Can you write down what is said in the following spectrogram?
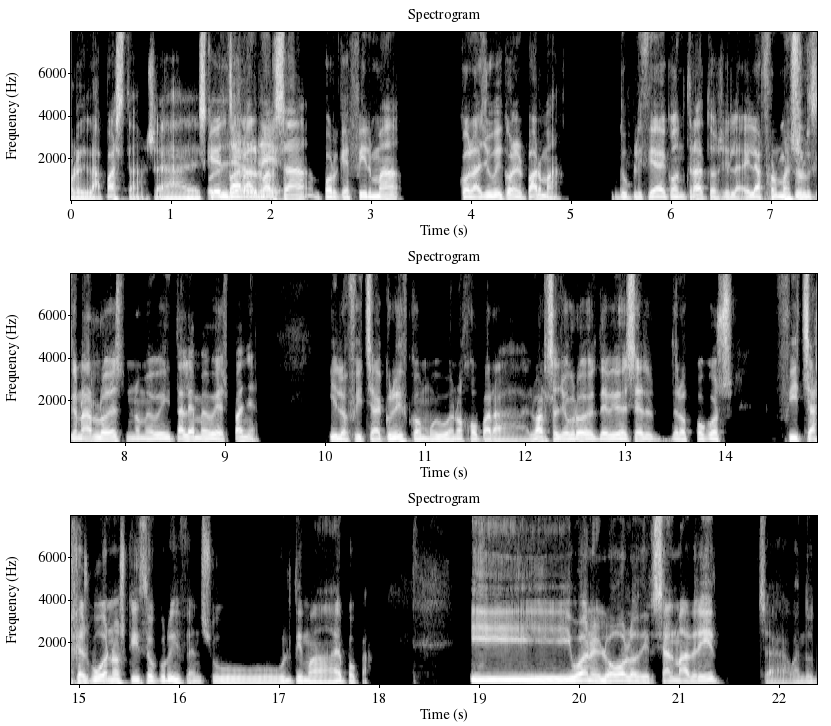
por la pasta. O sea, es que él llega al. Barça porque firma con la Juve y con el Parma. Duplicidad de contratos. Y la, y la forma de solucionarlo es no me voy a Italia, me voy a España. Y lo ficha Cruz con muy buen ojo para el Barça. Yo creo que debió de ser de los pocos fichajes buenos que hizo Cruyff en su última época. Y, y bueno, y luego lo de irse al Madrid. O sea, cuando.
